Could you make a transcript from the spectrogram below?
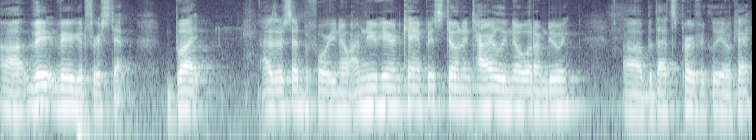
uh, very very good first step. But as I said before, you know, I'm new here on campus, don't entirely know what I'm doing, uh, but that's perfectly okay.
